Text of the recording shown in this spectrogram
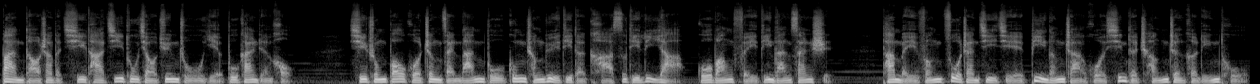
半岛上的其他基督教君主也不甘人后，其中包括正在南部攻城略地的卡斯蒂利亚国王斐迪南三世。他每逢作战季节，必能斩获新的城镇和领土。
